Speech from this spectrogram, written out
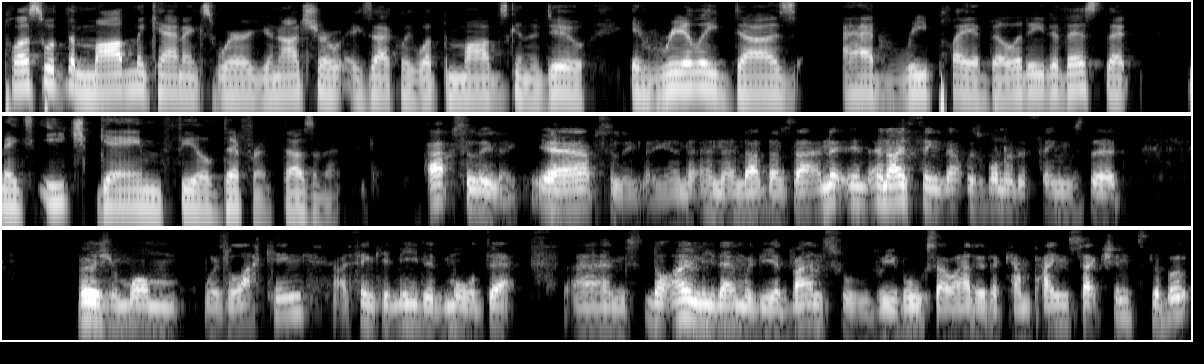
Plus, with the mob mechanics, where you're not sure exactly what the mob's going to do, it really does add replayability to this that makes each game feel different, doesn't it? Absolutely, yeah, absolutely, and and, and that does that, and and I think that was one of the things that version one was lacking. I think it needed more depth. And not only then with the advanced rules, we've also added a campaign section to the book.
